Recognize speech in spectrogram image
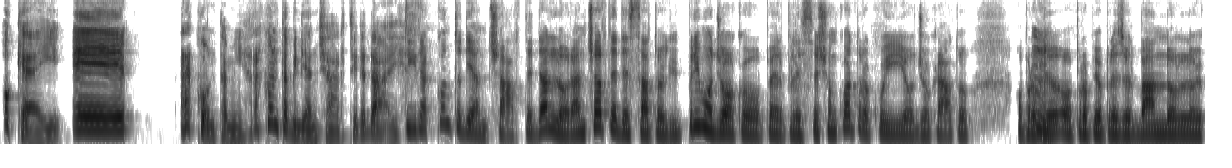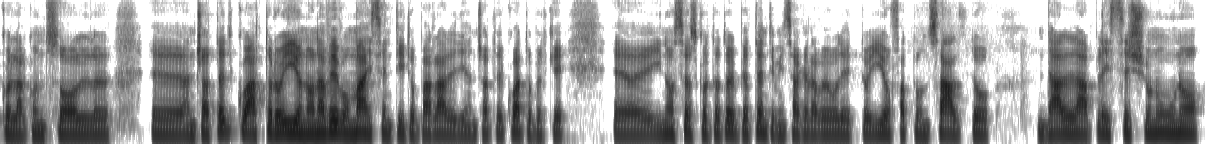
Ok, e raccontami, raccontami di Uncharted, dai. Ti racconto di Uncharted. Allora, Uncharted è stato il primo gioco per PlayStation 4 a cui io ho giocato. Ho proprio, ho proprio preso il bundle con la console eh, Uncharted 4. Io non avevo mai sentito parlare di Uncharted 4 perché eh, i nostri ascoltatori più attenti mi sa che l'avevo detto. Io ho fatto un salto dalla PlayStation 1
